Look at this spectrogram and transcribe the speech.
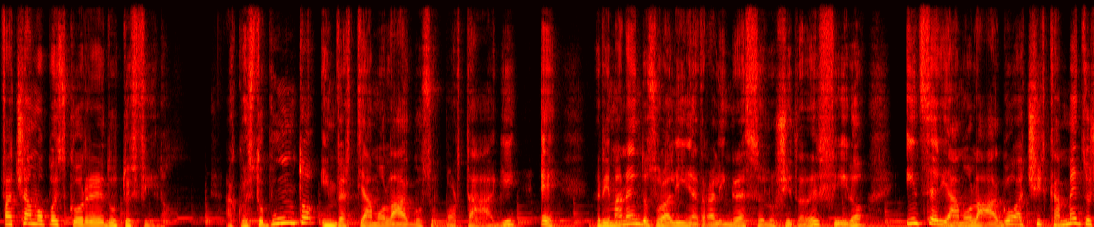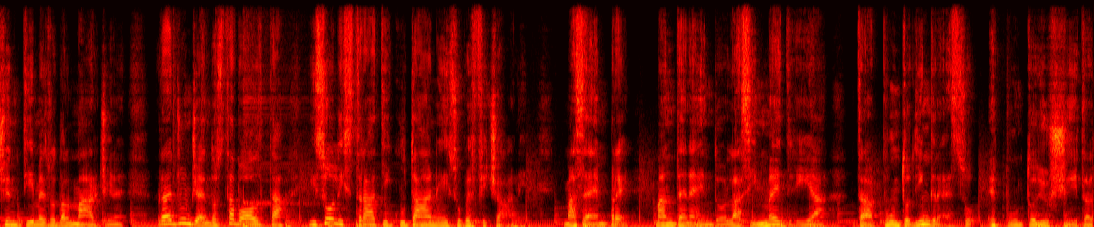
Facciamo poi scorrere tutto il filo. A questo punto invertiamo l'ago sul portaaghi e, rimanendo sulla linea tra l'ingresso e l'uscita del filo, inseriamo l'ago a circa mezzo centimetro dal margine, raggiungendo stavolta i soli strati cutanei superficiali, ma sempre mantenendo la simmetria tra punto di ingresso e punto di uscita.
